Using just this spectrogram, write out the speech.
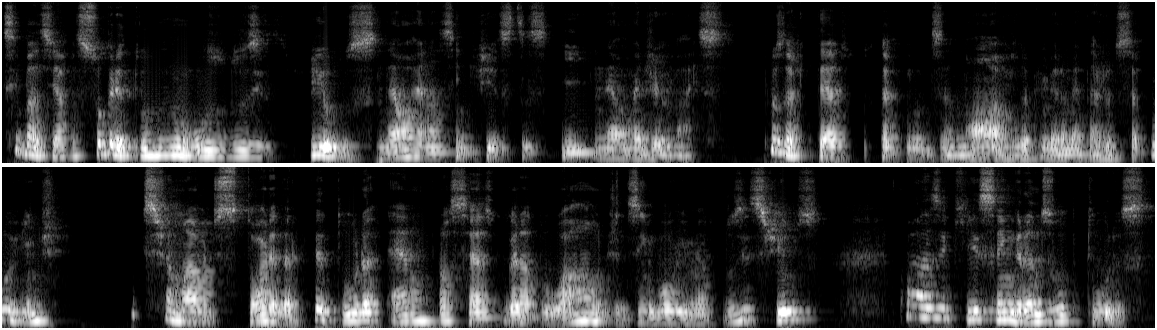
que se baseava sobretudo no uso dos estilos neorrenascentistas e neomedievais. Para os arquitetos do século XIX, da primeira metade do século XX, o que se chamava de história da arquitetura era um processo gradual de desenvolvimento dos estilos, quase que sem grandes rupturas.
